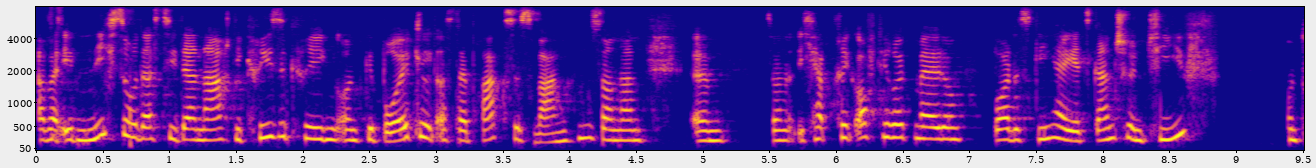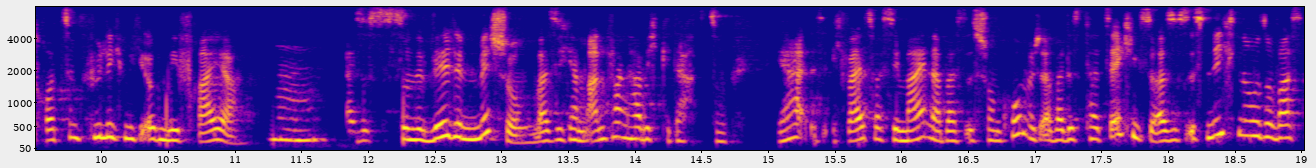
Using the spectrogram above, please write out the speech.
aber eben nicht so, dass die danach die Krise kriegen und gebeutelt aus der Praxis wanken, sondern, ähm, sondern ich kriege oft die Rückmeldung, boah, das ging ja jetzt ganz schön tief und trotzdem fühle ich mich irgendwie freier. Mhm. Also es ist so eine wilde Mischung. Was ich am Anfang habe ich gedacht, so, ja, ich weiß, was Sie meinen, aber es ist schon komisch. Aber das ist tatsächlich so. Also es ist nicht nur so was,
